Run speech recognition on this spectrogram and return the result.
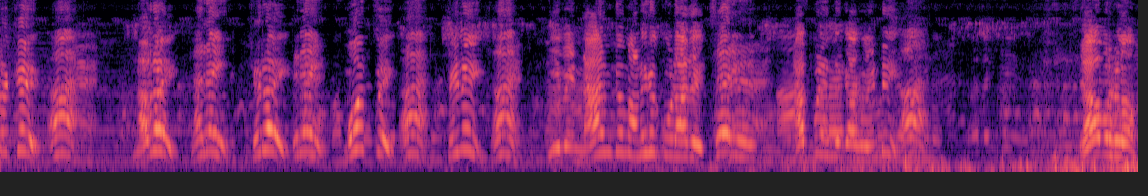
ஆ, நரை. நரை. திரை. திரை. மூப்பு பிணி. இவை நான்கும் அணுகக்கூடாது. சரி. அப்படின்றதுக்காக வேண்டி யாவர்களும்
